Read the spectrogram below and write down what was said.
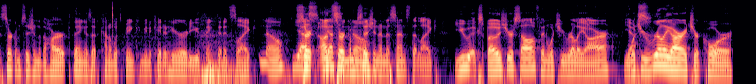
circumcision of the heart thing? Is that kind of what's being communicated here, or do you think that it's like No. Yes. yes and no. uncircumcision in a sense that like you expose yourself and what you really are? What you really are at your core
